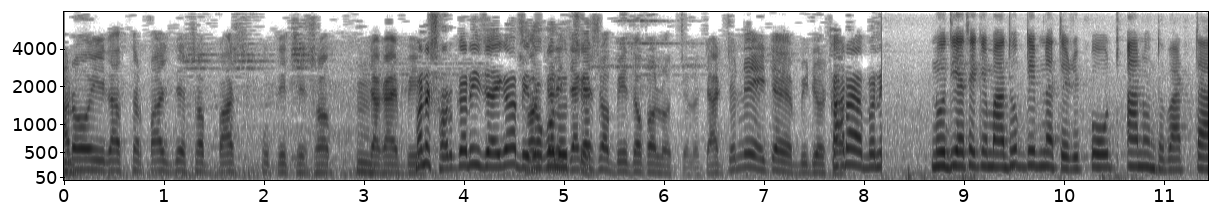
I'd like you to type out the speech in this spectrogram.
আরও ওই রাস্তার পাশ দিয়ে সব বাস পুঁতেছে সব জায়গায় মানে সরকারি জায়গা বেদখল হচ্ছে। জায়গায় সব বেদখল হচ্ছিল যার জন্য এইটা ভিডিও কারা মানে নদিয়া থেকে মাধব দেবনাথের রিপোর্ট আনন্দ বার্তা।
